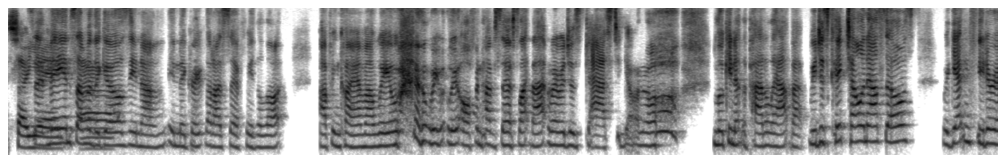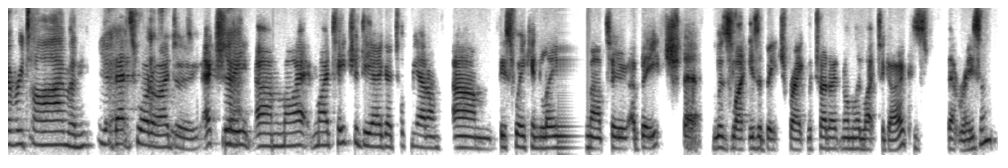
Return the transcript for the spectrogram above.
so So yeah, me and some of the uh, girls in um in the group that I surf with a lot up in Kiama, we we we often have surfs like that where we're just gassed and going, oh, looking at the paddle out. But we just keep telling ourselves we're getting fitter every time. And yeah. That's what that's I good. do. Actually, um, my my teacher Diego took me out on um, this week in Lima to a beach that was like is a beach break, which I don't normally like to go because that reason.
